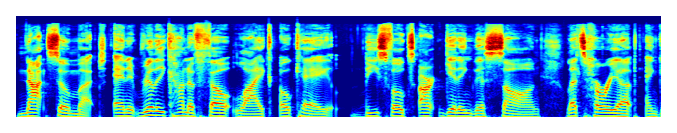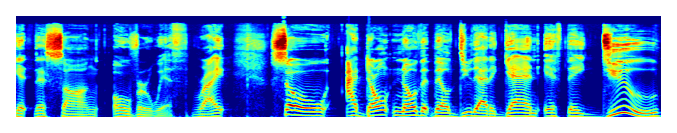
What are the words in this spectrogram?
not so much. And it really kind of felt like, okay, these folks aren't getting this song. Let's hurry up and get this song over with, right? So I don't know that they'll do that again. If they do,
